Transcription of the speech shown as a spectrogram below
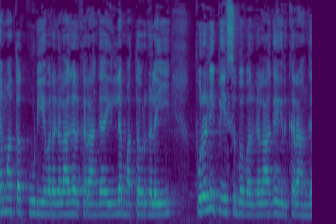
ஏமாற்றக்கூடியவர்களாக இருக்கிறாங்க இல்லை மற்றவர்களை புரளி பேசுபவர்களாக இருக்கிறாங்க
